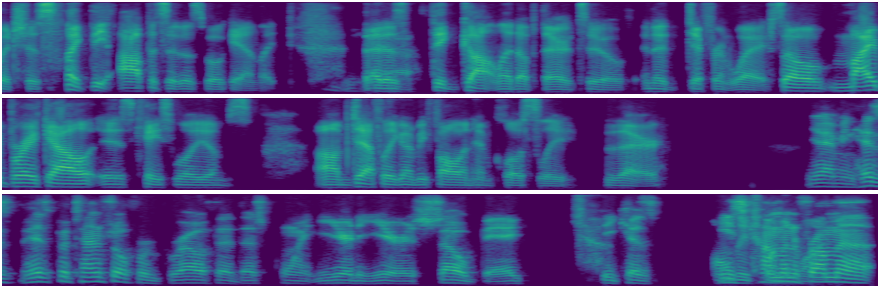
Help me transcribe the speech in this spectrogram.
which is like the opposite of Spokane. Like yeah. that is the gauntlet up there too in a different way. So my breakout is Case Williams. I'm definitely going to be following him closely there. Yeah, I mean his his potential for growth at this point year to year is so big because he's coming 21. from a,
